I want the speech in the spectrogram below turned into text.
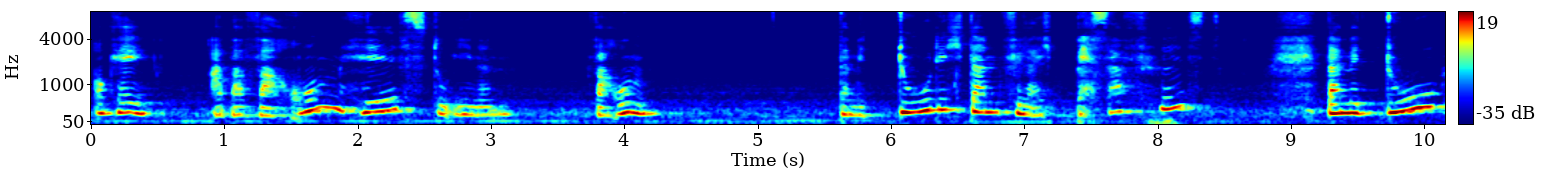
okay. Aber warum hilfst du ihnen? Warum? Damit du dich dann vielleicht besser fühlst? Damit du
